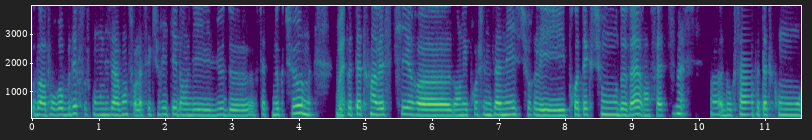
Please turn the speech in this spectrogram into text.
bah, pour rebondir sur ce qu'on disait avant sur la sécurité dans les lieux de fêtes nocturnes, de peut-être investir euh, dans les prochaines années sur les protections de verre, en fait. Euh, donc ça, peut-être qu'on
